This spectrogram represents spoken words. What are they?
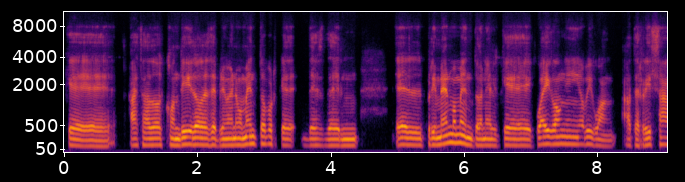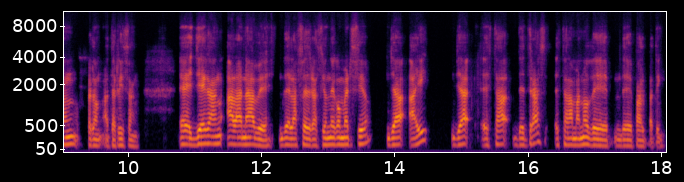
que ha estado escondido desde el primer momento porque desde el, el primer momento en el que Qui-Gon y Obi-Wan aterrizan, perdón, aterrizan, eh, llegan a la nave de la Federación de Comercio, ya ahí ya está detrás está la mano de, de Palpatine.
